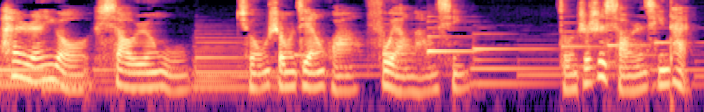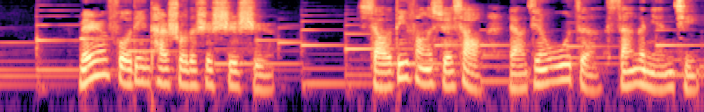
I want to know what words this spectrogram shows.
恨人有，笑人无，穷生奸猾，富养狼心，总之是小人心态。没人否定他说的是事实。小地方的学校，两间屋子，三个年级，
